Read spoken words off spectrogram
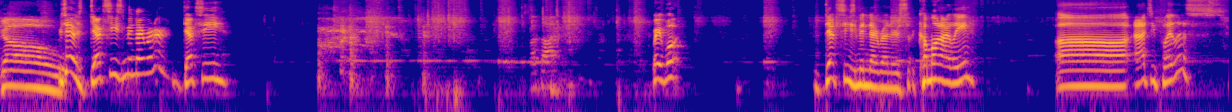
go. You say it was Dexy's Midnight Runner? Dexy. I thought. Wait, what? Dexy's Midnight Runners. Come on, Eileen. Uh, add to playlist.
